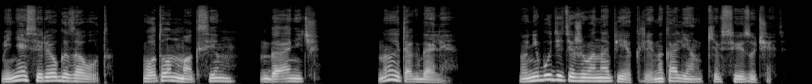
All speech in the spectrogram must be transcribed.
Меня Серега зовут. Вот он Максим, Данич, ну и так далее. Но не будете же вы на пекле, на коленке все изучать.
